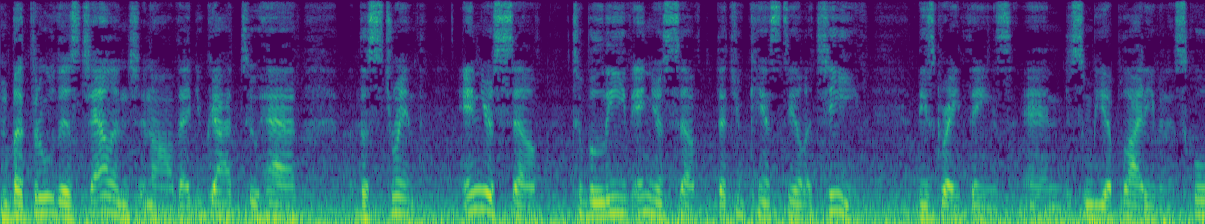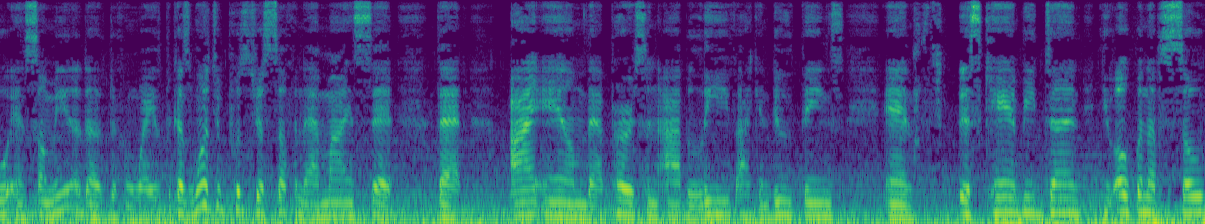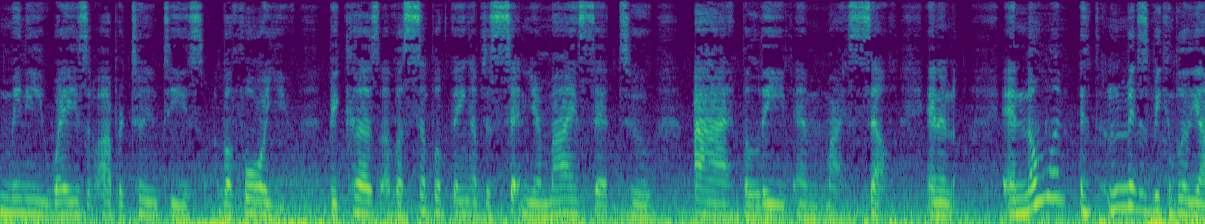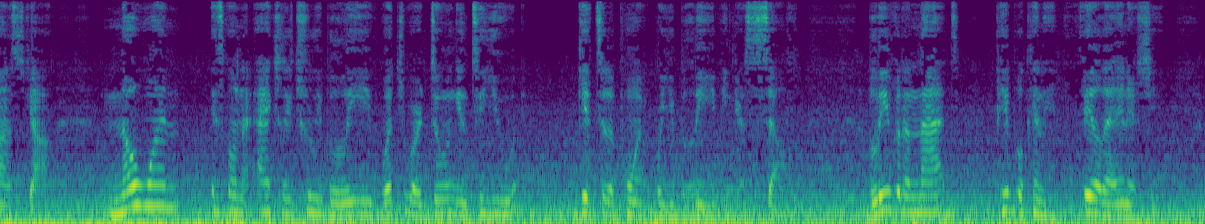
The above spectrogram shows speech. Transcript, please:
But through this challenge and all that, you got to have the strength in yourself to believe in yourself that you can still achieve these great things and this can be applied even in school and so many other different ways because once you put yourself in that mindset that I am that person I believe I can do things and this can be done you open up so many ways of opportunities before you because of a simple thing of just setting your mindset to I believe in myself. And in, and no one, let me just be completely honest y'all. No one is going to actually truly believe what you are doing until you get to the point where you believe in yourself. Believe it or not, people can feel that energy.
